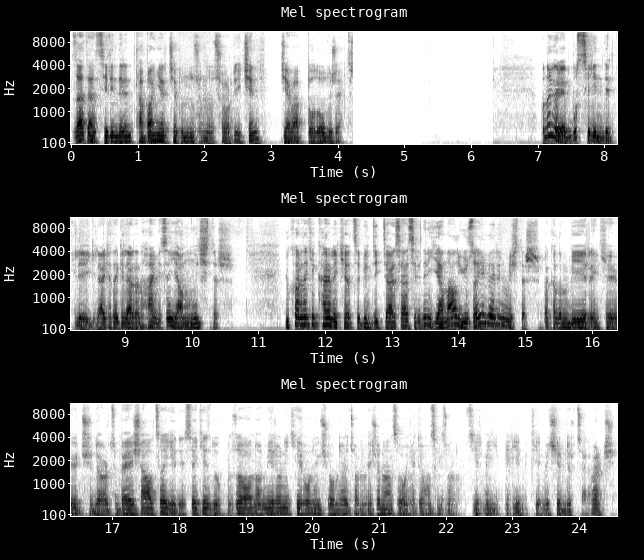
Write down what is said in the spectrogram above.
Zaten silindirin taban yarıçapının uzunluğunu sorduğu için cevap bolu olacaktır. Buna göre bu silindir ile ilgili aşağıdakilerden hangisi yanlıştır? Yukarıdaki kareli kağıtı bir dikdörtgen silindirin yanal yüzeyi verilmiştir. Bakalım 1, 2, 3, 4, 5, 6, 7, 8, 9, 10, 11, 12, 13, 14, 15, 16, 17, 18, 19, 20, 21, 22, 23, 24 tane varmış.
